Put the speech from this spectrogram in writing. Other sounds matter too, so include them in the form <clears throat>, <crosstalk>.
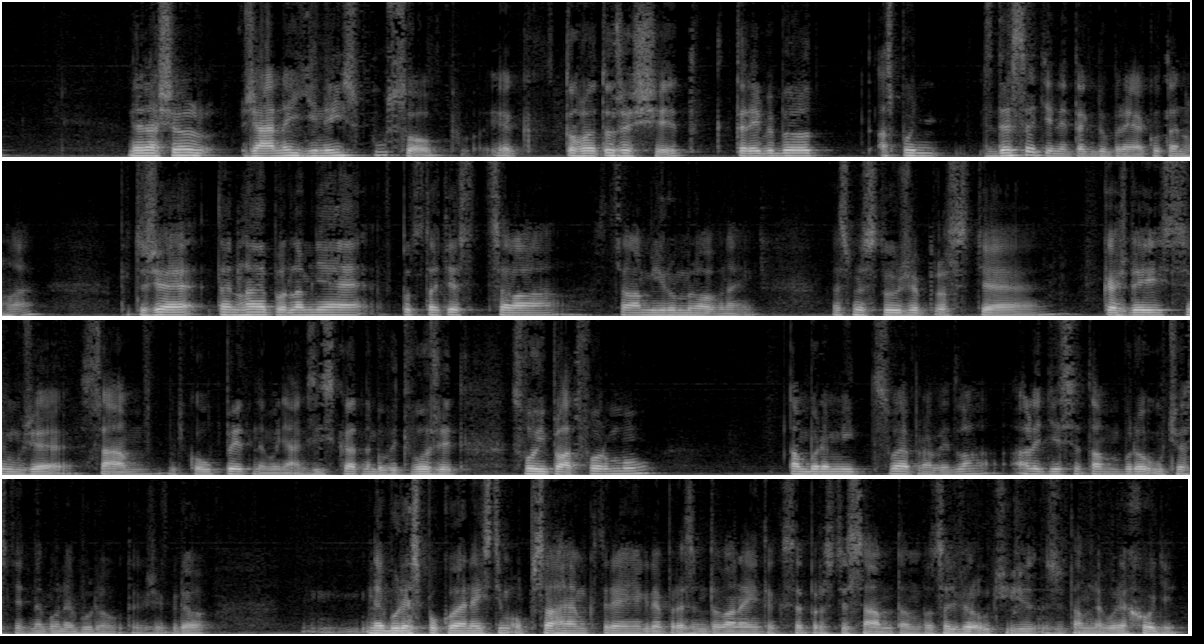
nenašel žádný jiný způsob, jak tohle to řešit, který by byl aspoň z desetiny tak dobrý jako tenhle. Protože tenhle je podle mě v podstatě zcela, zcela míru milovný. Ve smyslu, že prostě každý si může sám buď koupit, nebo nějak získat, nebo vytvořit svoji platformu, tam bude mít svoje pravidla a lidi se tam budou účastnit nebo nebudou. Takže kdo nebude spokojený s tím obsahem, který je někde prezentovaný, tak se prostě sám tam odsaď vyloučí, že, že tam nebude chodit.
